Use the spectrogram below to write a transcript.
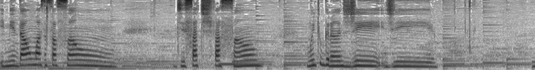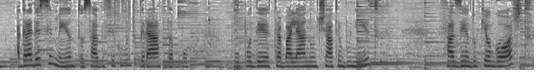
e me dá uma sensação de satisfação muito grande, de, de agradecimento, sabe? Eu fico muito grata por por poder trabalhar num teatro bonito, fazendo o que eu gosto,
